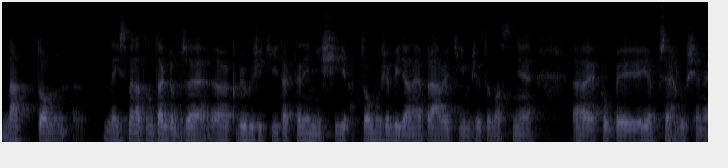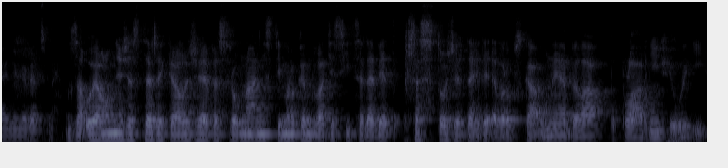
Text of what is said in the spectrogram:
na tom, nejsme na tom tak dobře e, k využití, tak ten je nižší a to může být dané právě tím, že to vlastně jakoby je přehlušené jinými věcmi. Zaujalo mě, že jste říkal, že ve srovnání s tím rokem 2009, přestože tehdy Evropská unie byla populárnější u lidí,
